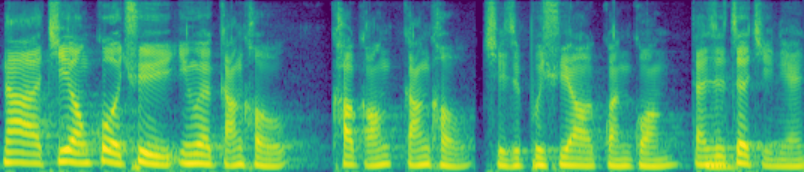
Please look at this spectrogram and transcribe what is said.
那基隆过去因为港口。靠港港口其实不需要观光，但是这几年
